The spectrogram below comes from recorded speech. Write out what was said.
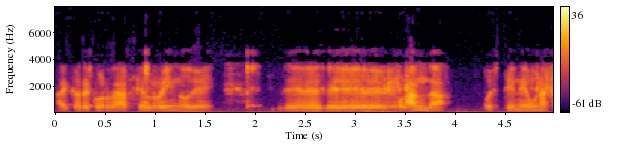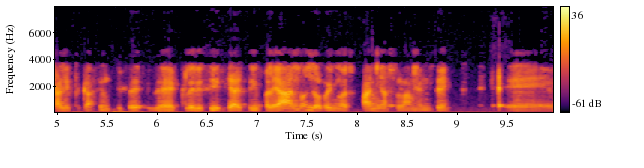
Hay que recordar que el reino de, Holanda pues tiene una calificación de crediticia de triple A, ¿no? Y el reino de España solamente eh,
